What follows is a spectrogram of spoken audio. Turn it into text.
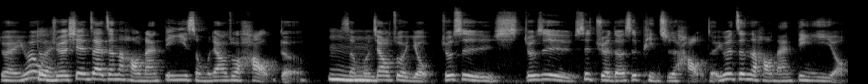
对，因为我觉得现在真的好难定义什么叫做好的，嗯，什么叫做有，就是就是是觉得是品质好的，因为真的好难定义哦。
